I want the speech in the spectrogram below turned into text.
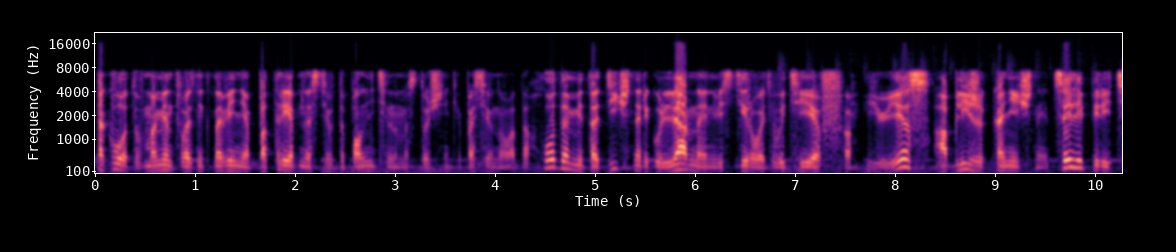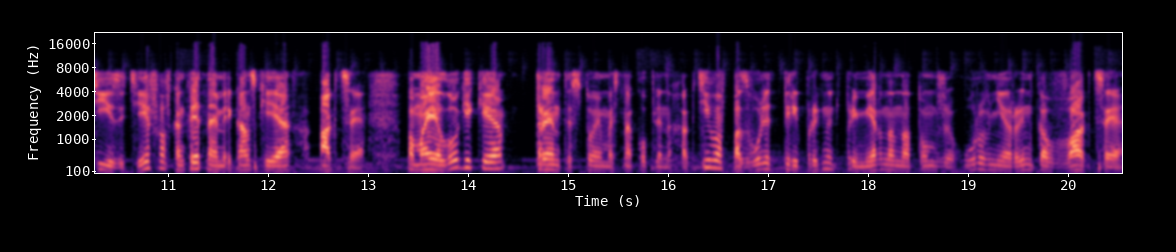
Так вот, в момент возникновения потребности в дополнительном источнике пассивного дохода методично, регулярно инвестировать в ETF US, а ближе к конечной цели перейти из ETF в конкретно американские акции. По моей логике, тренд и стоимость накопленных активов позволит перепрыгнуть примерно на том же уровне рынка в акции,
